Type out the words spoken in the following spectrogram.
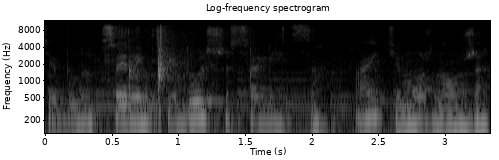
Те будут целенькие дольше солиться, а эти можно уже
